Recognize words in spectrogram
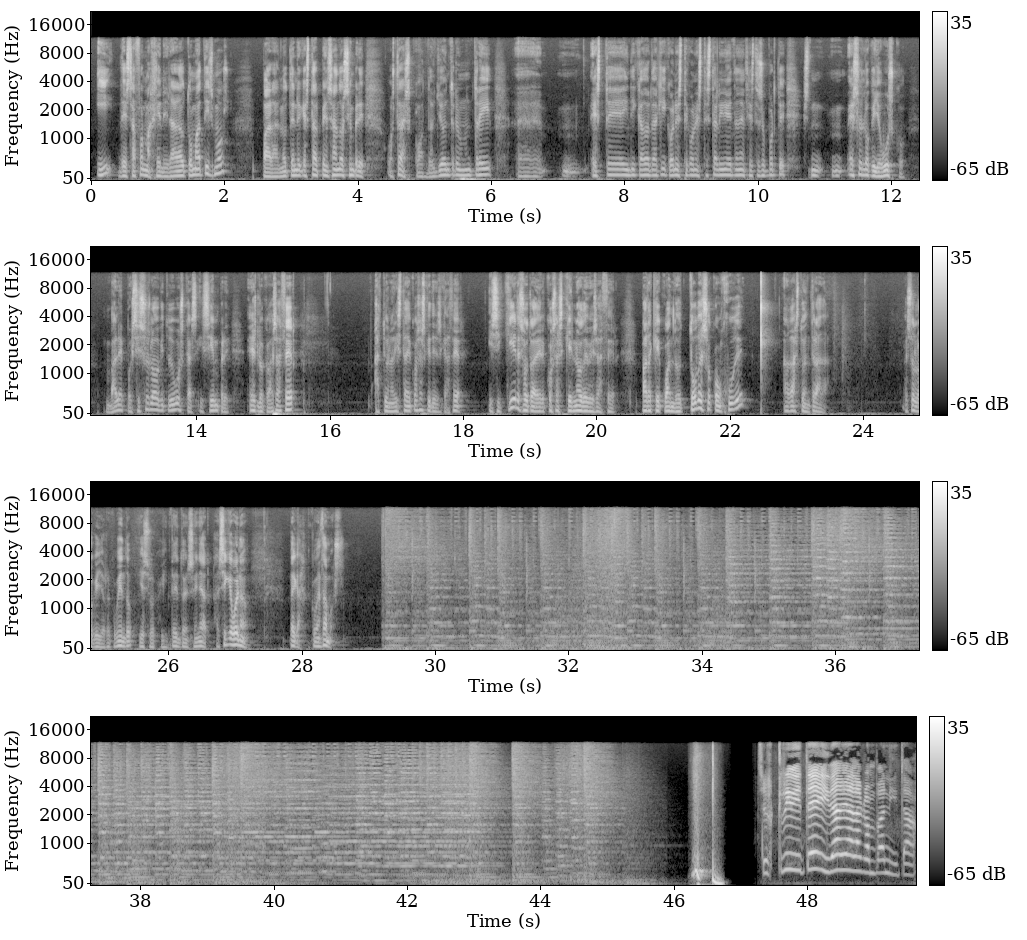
Y de esa forma generar automatismos para no tener que estar pensando siempre, ostras, cuando yo entro en un trade, eh, este indicador de aquí, con este, con este, esta línea de tendencia, este soporte, eso es lo que yo busco. ¿Vale? Pues si eso es lo que tú buscas y siempre es lo que vas a hacer, hazte una lista de cosas que tienes que hacer. Y si quieres otra de cosas que no debes hacer, para que cuando todo eso conjugue, hagas tu entrada. Eso es lo que yo recomiendo y eso es lo que intento enseñar. Así que bueno, venga, comenzamos. Y dale a la campanita.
